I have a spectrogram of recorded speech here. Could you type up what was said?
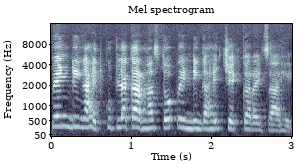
पेंडिंग आहेत कुठल्या कारणास्तव पेंडिंग आहेत चेक करायचं आहे.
